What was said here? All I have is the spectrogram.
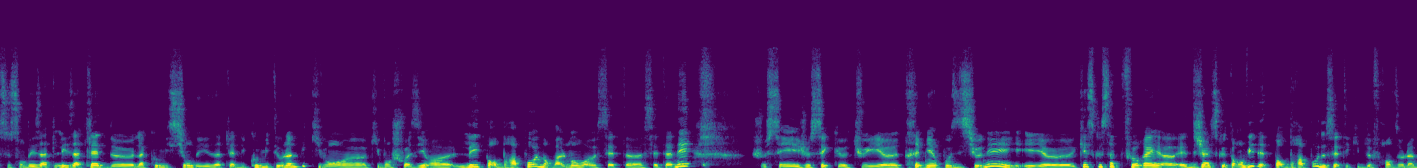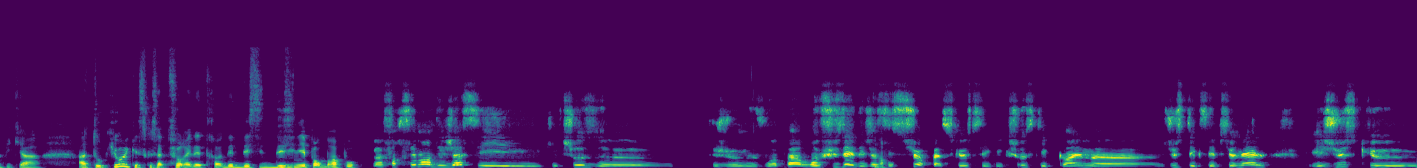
Ce sont les athlètes de la commission des athlètes du comité olympique qui vont, euh, qui vont choisir euh, les porte-drapeaux normalement cette, cette année. Je sais, je sais que tu es euh, très bien positionné. Et, et, euh, qu'est-ce que ça te ferait euh, Déjà, est-ce que tu as envie d'être porte-drapeau de cette équipe de France olympique à, à Tokyo Et qu'est-ce que ça te ferait d'être d'être dési- désigné porte-drapeau? Bah, forcément, déjà, c'est quelque chose euh, que je me vois pas refuser. Déjà, Non. c'est sûr, parce que c'est quelque chose qui est quand même euh, juste exceptionnel. Et juste que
